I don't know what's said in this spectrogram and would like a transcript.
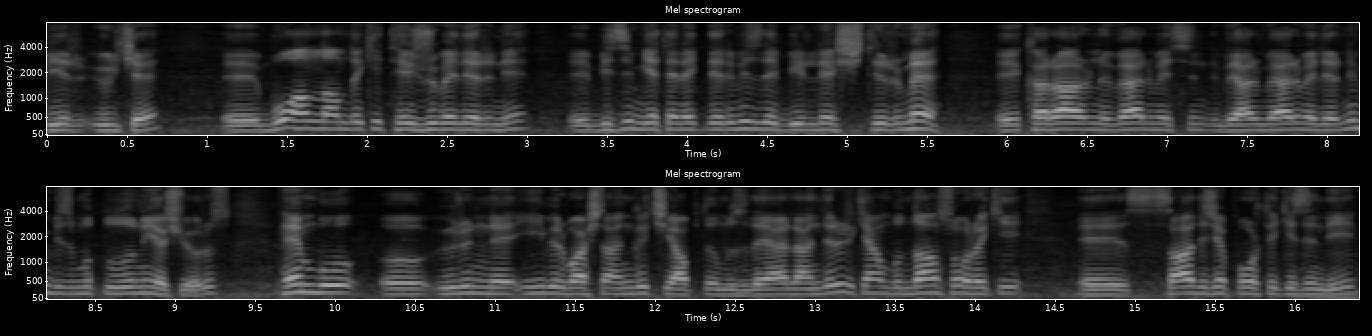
bir ülke. E, Bu anlamdaki tecrübelerini e, bizim yeteneklerimizle birleştirme e, kararını vermesin ver, vermelerinin biz mutluluğunu yaşıyoruz. Hem bu e, ürünle iyi bir başlangıç yaptığımızı değerlendirirken bundan sonraki e, sadece Portekiz'in değil,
